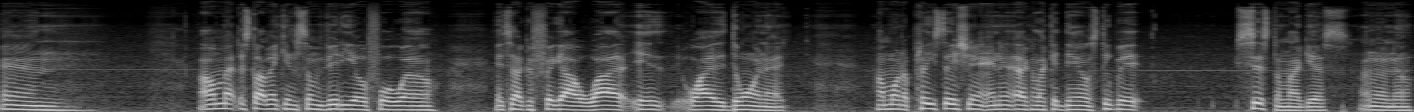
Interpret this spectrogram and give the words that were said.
And I'm about to start making some video for a while until I can figure out why is why it's doing that. I'm on a PlayStation and it acting like a damn stupid system, I guess. I don't know.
